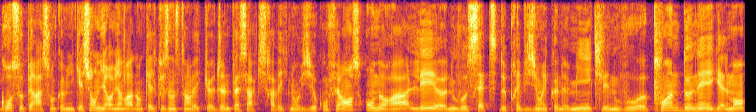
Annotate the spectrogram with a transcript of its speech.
grosse opération communication. On y reviendra dans quelques instants avec euh, John Plassard qui sera avec nous en visioconférence. On aura les euh, nouveaux sets de prévision économique, les nouveaux euh, points de données également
